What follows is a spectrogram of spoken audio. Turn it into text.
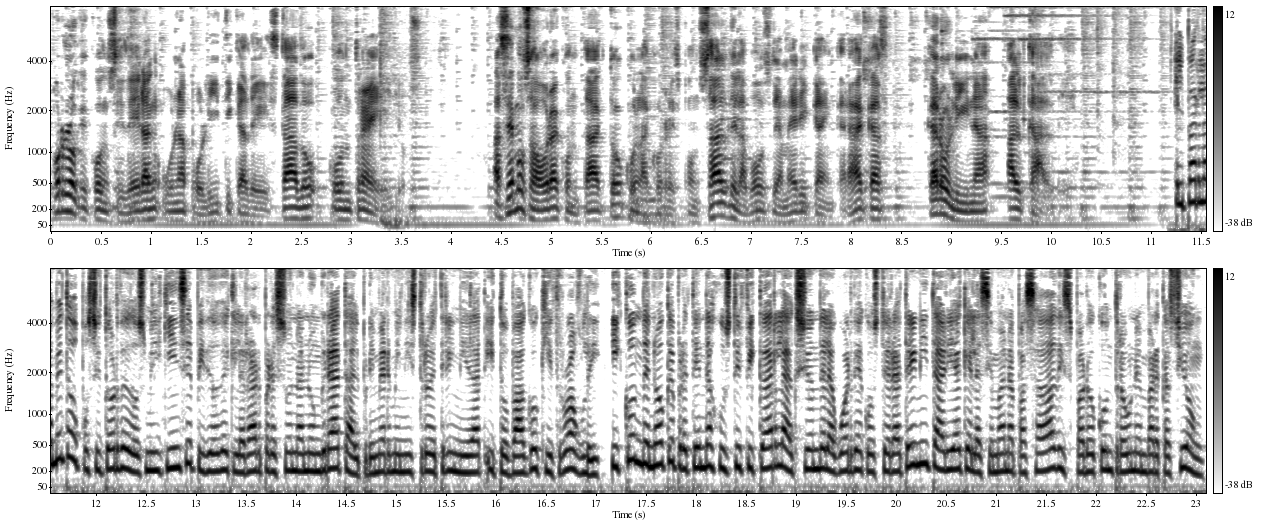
por lo que consideran una política de Estado contra ellos. Hacemos ahora contacto con la corresponsal de La Voz de América en Caracas, Carolina Alcalde. El Parlamento opositor de 2015 pidió declarar persona non grata al primer ministro de Trinidad y Tobago, Keith Rowley, y condenó que pretenda justificar la acción de la Guardia Costera Trinitaria que la semana pasada disparó contra una embarcación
